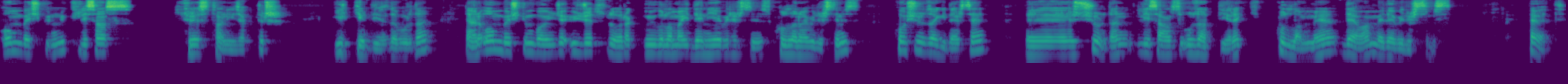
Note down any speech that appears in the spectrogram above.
15 günlük lisans süresi tanıyacaktır. İlk girdiğinizde burada. Yani 15 gün boyunca ücretsiz olarak uygulamayı deneyebilirsiniz, kullanabilirsiniz. Hoşunuza giderse e, şuradan lisansı uzat diyerek kullanmaya devam edebilirsiniz. Evet,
